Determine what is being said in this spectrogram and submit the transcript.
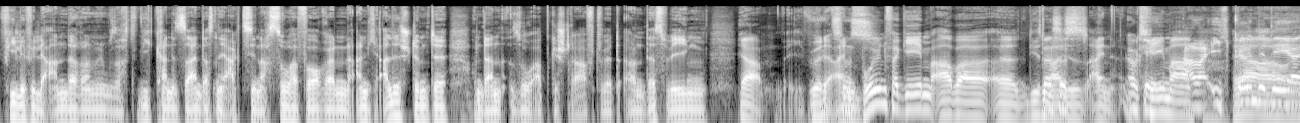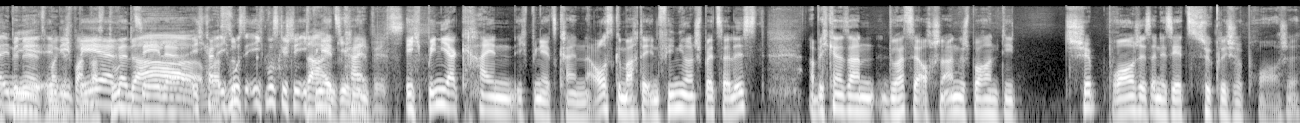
viele, viele andere und haben gesagt, wie kann es sein, dass eine Aktie nach so hervorragend eigentlich alles stimmte und dann so abgestraft wird. Und deswegen, ja, ich würde Willst einen Bullen vergeben, aber äh, diesmal ist, ist- es ein Okay, Thema. aber ich könnte dir ja in bin die, jetzt mal in die gespannt, was Bärenzähle. Ich, kann, ich, muss, ich muss gestehen, ich bin jetzt kein, willst. ich bin ja kein, ich bin jetzt kein ausgemachter Infineon-Spezialist, aber ich kann ja sagen, du hast ja auch schon angesprochen, die Chip-Branche ist eine sehr zyklische Branche.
